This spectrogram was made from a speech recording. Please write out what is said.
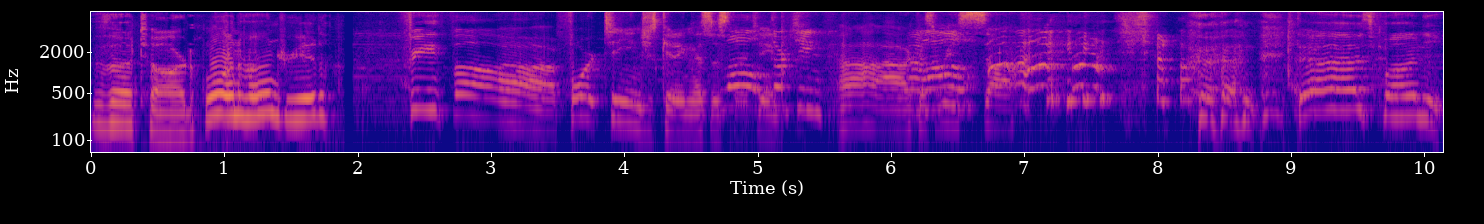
The Tard 100. FIFA 14. Just kidding. This is Lol, 13. 13. Ah, because we suck. That's funny.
